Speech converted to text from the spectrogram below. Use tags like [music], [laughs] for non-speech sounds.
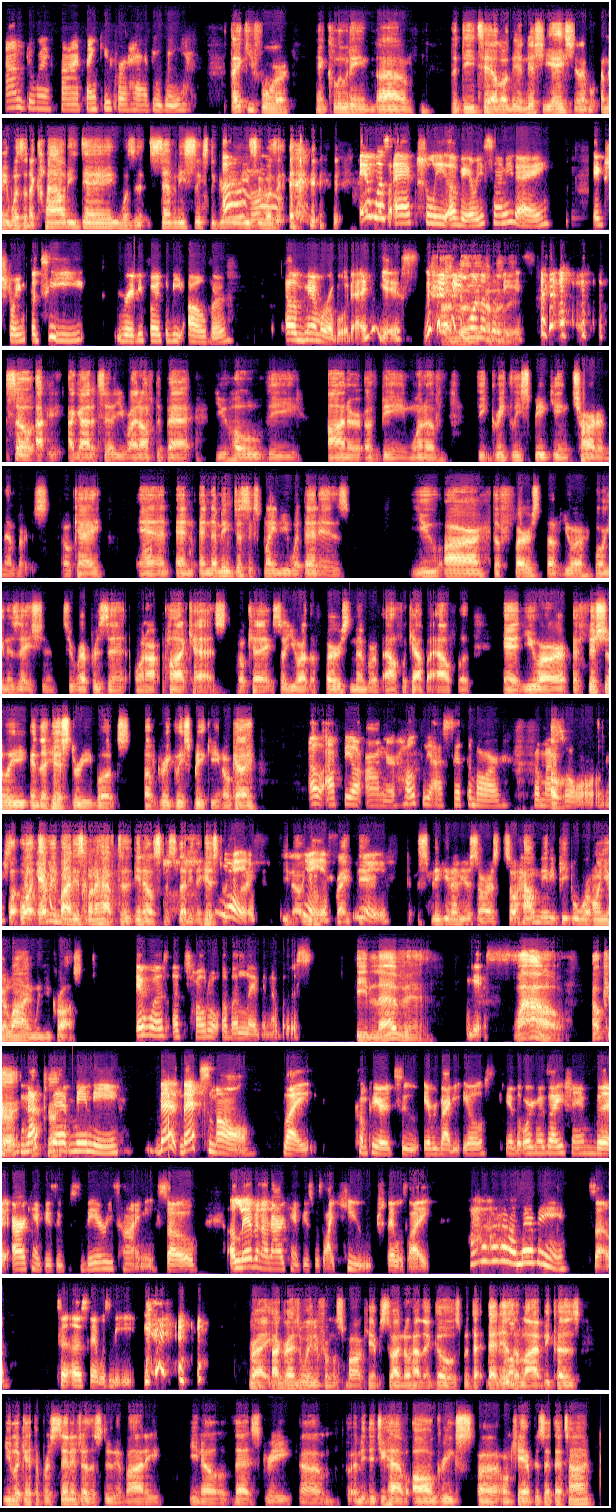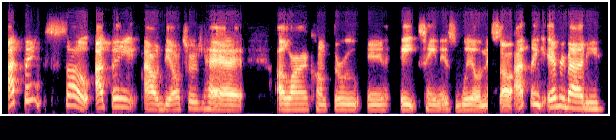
I'm doing fine. Thank you for having me. Thank you for including um, the detail or the initiation. I mean, was it a cloudy day? Was it 76 degrees? Oh, was it? [laughs] it was actually a very sunny day. Extreme fatigue, ready for it to be over. A memorable day, yes. [laughs] One it, of the best. [laughs] so I, I got to tell you right off the bat, you hold the honor of being one of the Greekly speaking charter members. Okay. And and and let me just explain to you what that is. You are the first of your organization to represent on our podcast. Okay. So you are the first member of Alpha Kappa Alpha, and you are officially in the history books of Greekly speaking. Okay. Oh, I feel honored. Hopefully, I set the bar for my oh, soul. Well, well, everybody's going to have to, you know, study the history. Yes. Right? You know, yes. right there. Yes. Speaking of your sorors, so how many people were on your line when you crossed? It was a total of 11 of us. 11? Yes. Wow. Okay. Not okay. that many. That That's small, like compared to everybody else in the organization, but our campus is very tiny. So 11 on our campus was like huge. That was like, ah, 11. So to us, that was big. [laughs] Right. I graduated from a small campus, so I know how that goes. But that, that is a lot because you look at the percentage of the student body, you know, that's Greek. Um, I mean, did you have all Greeks uh, on campus at that time? I think so. I think our Deltas had a line come through in 18 as well. So I think everybody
